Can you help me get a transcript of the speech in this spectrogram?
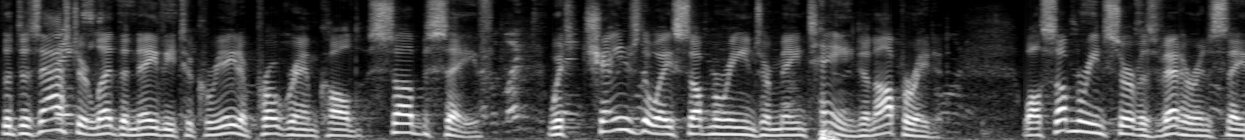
The disaster led the Navy to create a program called SubSafe, which changed the way submarines are maintained and operated. While submarine service veterans say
